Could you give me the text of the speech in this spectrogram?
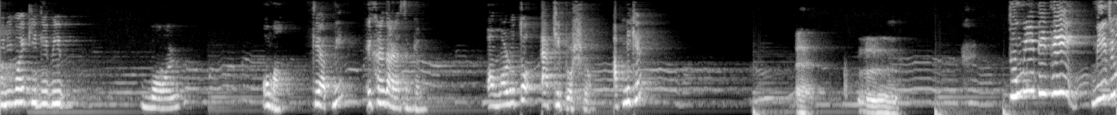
বিনিময় কি দিবি? বল। ও মা কে আপনি? এখানে দাঁড়িয়ে আছেন কেন? আমারও তো একই প্রশ্ন। আপনি কে? তুমি দিদি মিজু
